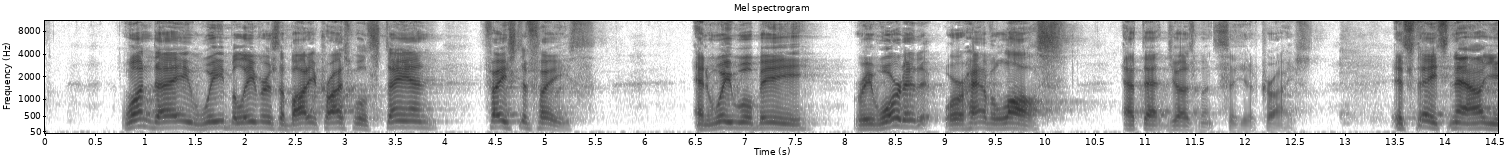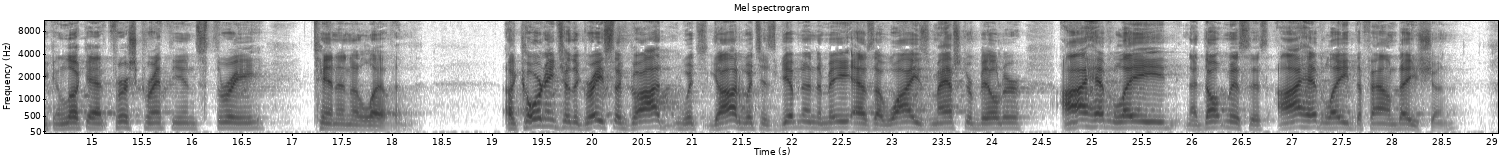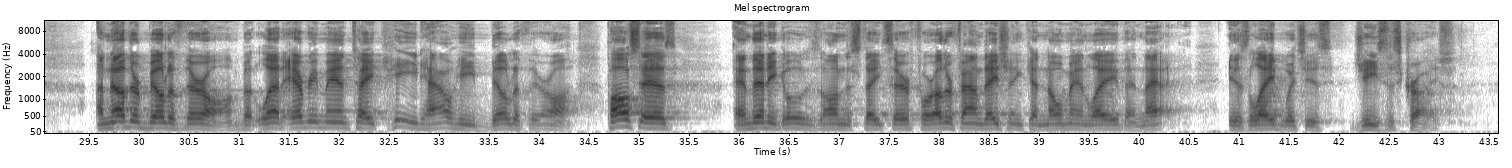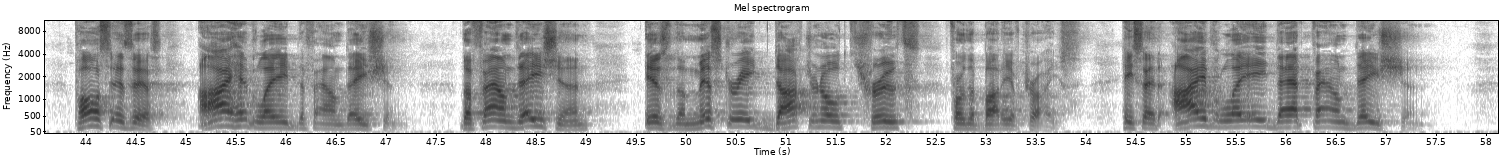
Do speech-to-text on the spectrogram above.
One day, we believers, the body of Christ, will stand face to face and we will be rewarded or have a loss at that judgment seat of Christ. It states now, you can look at 1 Corinthians 3 10 and 11. According to the grace of God which, God, which is given unto me as a wise master builder, I have laid, now don't miss this, I have laid the foundation. Another buildeth thereon, but let every man take heed how he buildeth thereon. Paul says, and then he goes on to state there, for other foundation can no man lay than that is laid, which is Jesus Christ. Paul says this I have laid the foundation. The foundation is the mystery doctrinal truths for the body of Christ. He said, I've laid that foundation.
